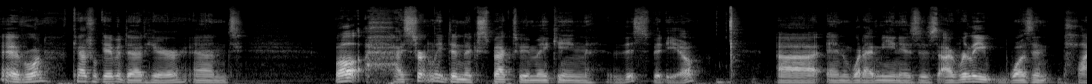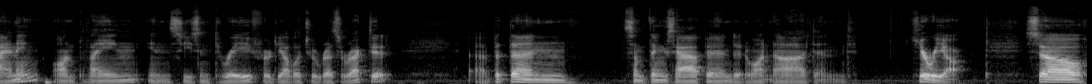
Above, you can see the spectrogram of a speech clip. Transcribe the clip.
Hey everyone, Casual Gaming Dad here, and well, I certainly didn't expect to be making this video. Uh, and what I mean is, is I really wasn't planning on playing in season three for Diablo 2 Resurrected, uh, but then some things happened and whatnot, and here we are. So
